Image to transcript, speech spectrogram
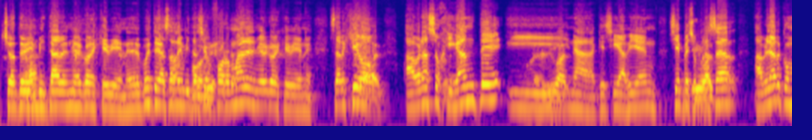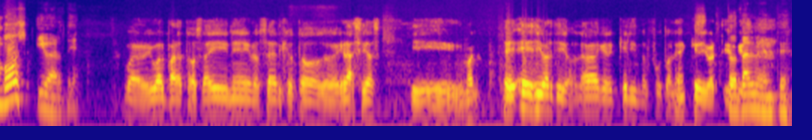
Yo te voy a ¿Ah? invitar el miércoles que viene, después te voy a hacer la invitación formal el miércoles que viene. Sergio, abrazo gigante y, nada, que sigas bien. Siempre es un placer hablar con vos y verte. Bueno, igual para todos ahí, Negro, Sergio, todos, gracias. Y bueno, eh, es, divertido, la verdad que qué lindo el fútbol, ¿eh? Qué divertido. Totalmente.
